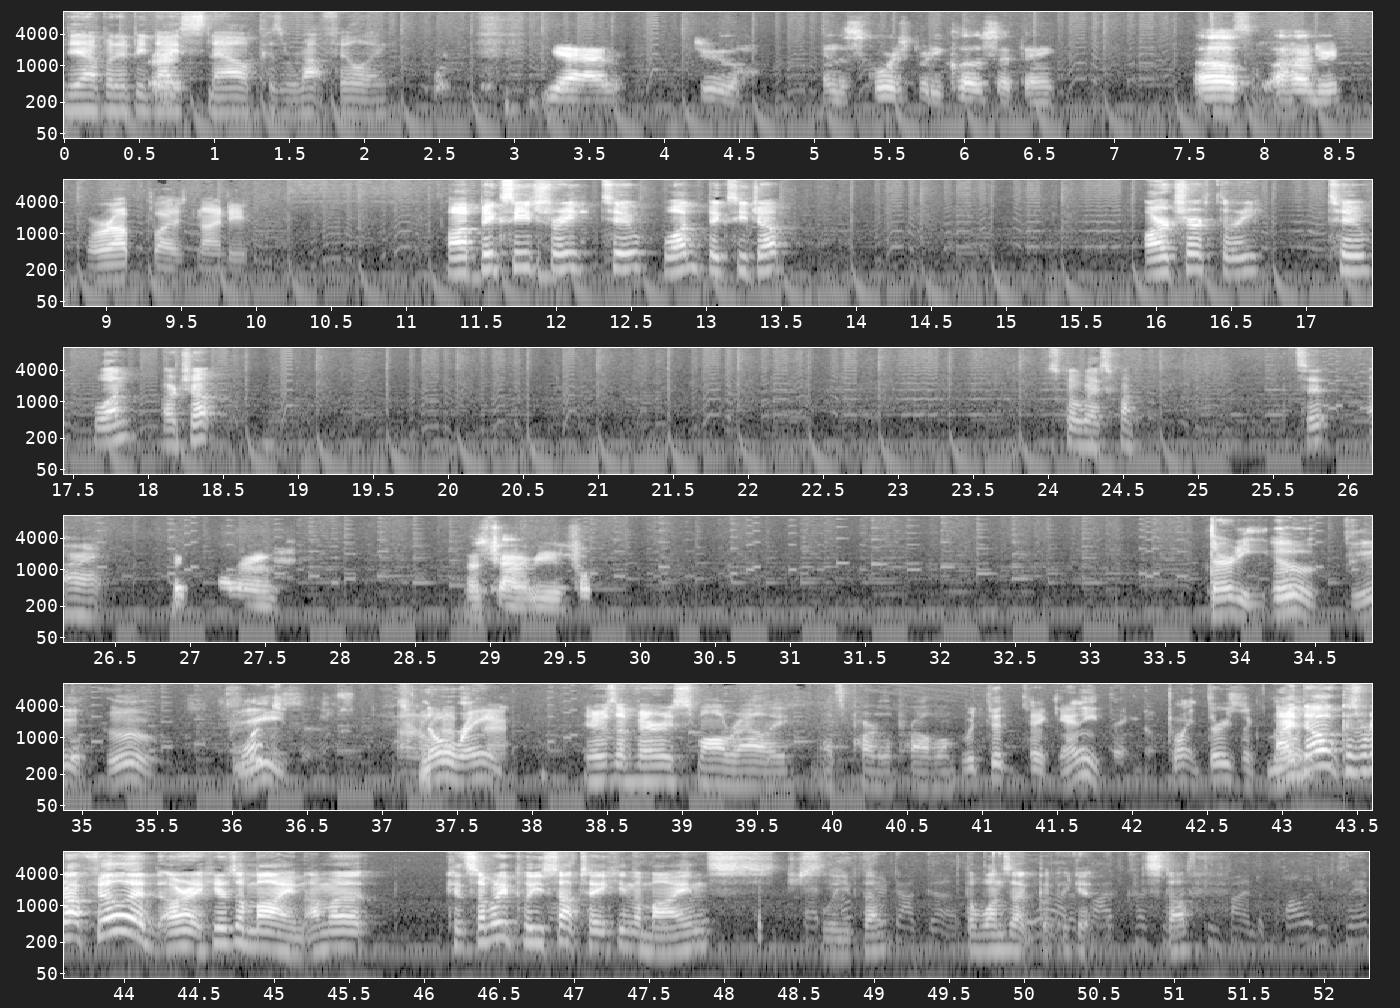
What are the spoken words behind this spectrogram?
Yeah, but it'd be right. nice now because we're not filling. yeah, true. And the score's pretty close, I think. Oh, 100. We're up by 90. Uh, Big Siege, 3, 2, 1. Big Siege up. Archer, 3, 2, 1. Arch up. Let's go, guys. Come on. That's it. All right. I was trying to reinforce. 30. Ooh, gee, ooh. What? Jesus. No rain. That. It was a very small rally. That's part of the problem. We didn't take anything, though. 20, I know, because we're not filling. All right, here's a mine. I'm a. Can somebody please stop taking the mines? Just leave them. The ones that get stuff.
